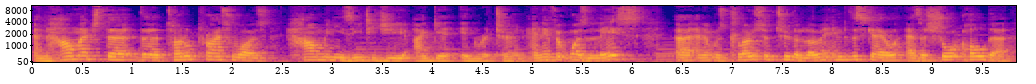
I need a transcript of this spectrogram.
and how much the, the total price was, how many ZTG I get in return. And if it was less uh, and it was closer to the lower end of the scale as a short holder,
